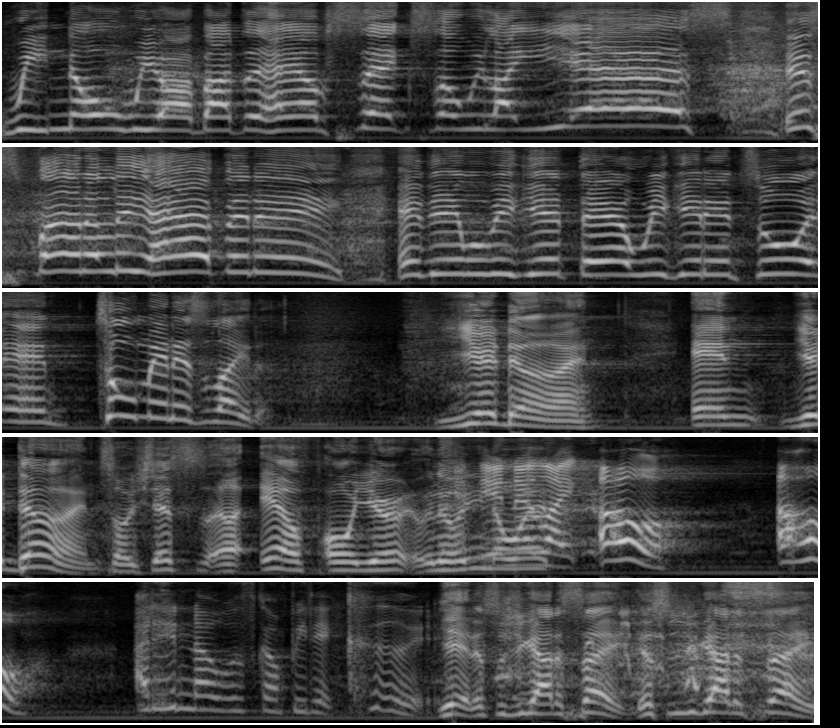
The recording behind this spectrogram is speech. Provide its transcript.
We know we are about to have sex, so we're like, yes, it's finally happening. And then when we get there, we get into it, and two minutes later, you're done. And you're done. So it's just a F on your, you know, and you then know they're what? like, oh, oh, I didn't know it was gonna be that good. Yeah, that's what you gotta say. That's what you gotta say.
